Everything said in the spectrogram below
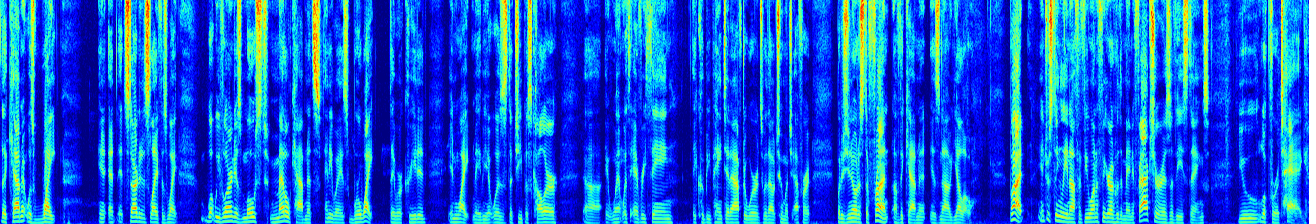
the cabinet was white. It, it started its life as white what we've learned is most metal cabinets, anyways, were white. They were created in white. Maybe it was the cheapest color. Uh, it went with everything. It could be painted afterwards without too much effort. But as you notice, the front of the cabinet is now yellow. But interestingly enough, if you want to figure out who the manufacturer is of these things, you look for a tag.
